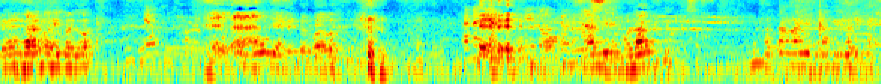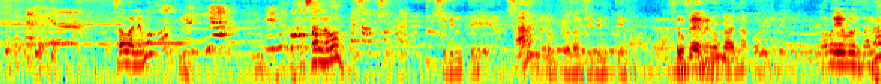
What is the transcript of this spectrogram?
Yung barang may iba doon. Kanang yan, dito. Lagi mo lang. Basta yung kanang ilan. Sawa ni mo? Kasal na mo? 70. Ha? 2017. Dugay, may makana ko. Ano yung mga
